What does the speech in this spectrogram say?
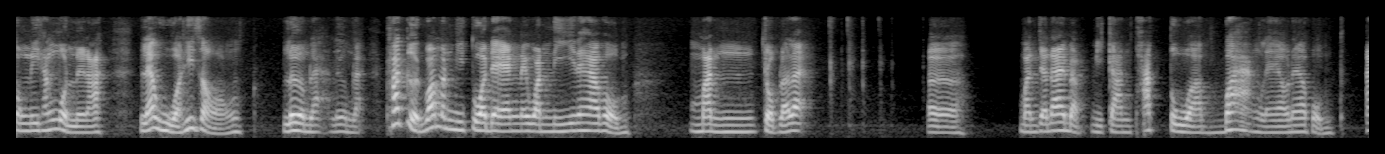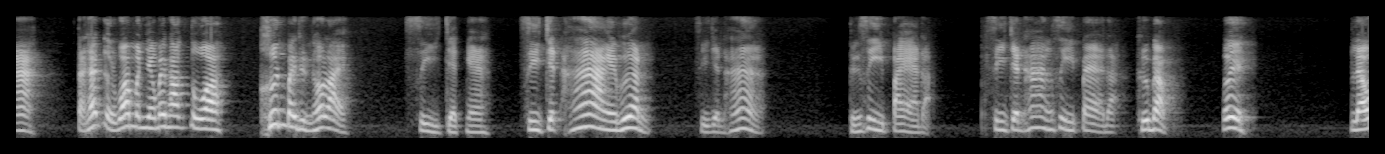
ตรงนี้ทั้งหมดเลยนะ และหัวที่สองเริ่มแล้วเริ่มแล้ว ถ้าเกิดว่ามันมีตัวแดงในวันนี้นะครับผม มันจบแล้วแหละ เออ มันจะได้แบบมีการพักตัวบ้างแล้วนะครับผม อะ แต่ถ้าเกิดว่ามันยังไม่พักตัวขึ้นไปถึงเท่าไหร่สี่เจ็ดไงสี่เจ็ดห้าไงเพื่อนสี่เจ็ดห้าถึงสี่แปดอะสี่เจ็ดห้าถึงสี่แปดอะ คือแบบ เฮ้ย แล้ว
